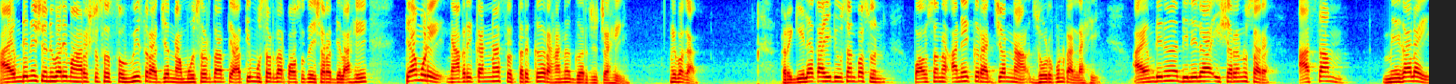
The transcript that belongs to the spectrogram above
आय एम डीने शनिवारी महाराष्ट्रासह सव्वीस राज्यांना मुसळधार ते अतिमुसळधार पावसाचा इशारा दिला आहे. त्यामुळे नागरिकांना सतर्क राहणं गरजेचं आहे. हे बघा. तर गेल्या काही दिवसांपासून पावसानं अनेक राज्यांना झोडपून काढलं आहे. आय एम डीनं दिलेल्या इशाऱ्यानुसार आसाम मेघालय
